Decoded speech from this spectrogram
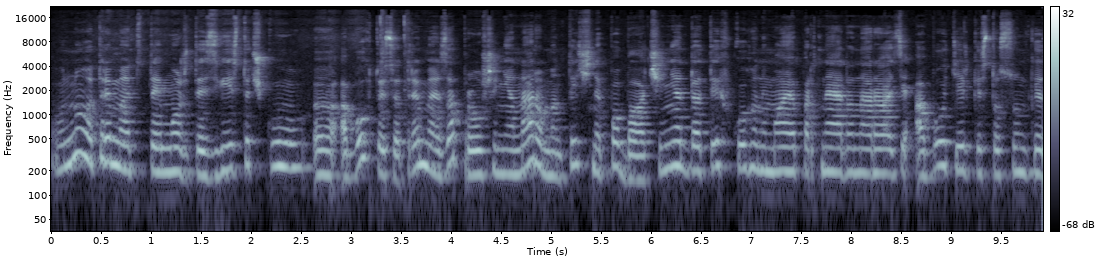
Ну, отримати можете звісточку, е, або хтось отримає запрошення на романтичне побачення для тих, в кого немає партнера наразі, або тільки стосунки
